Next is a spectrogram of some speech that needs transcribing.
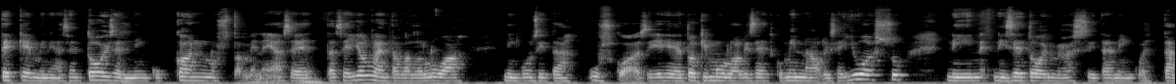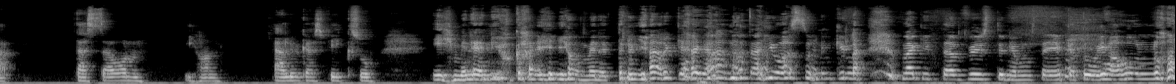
tekeminen ja sen toisen niin kuin kannustaminen ja se, että se jollain tavalla luo niin kuin sitä uskoa siihen. Ja toki mulla oli se, että kun Minna oli se juossu, niin, niin se toi myös sitä, niin kuin, että tässä on ihan älykäs, fiksu ihminen, joka ei ole menettänyt järkeä ja hän on tämä juossu, niin kyllä mäkin tämän pystyn ja musta ei ehkä tule ihan hullua.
